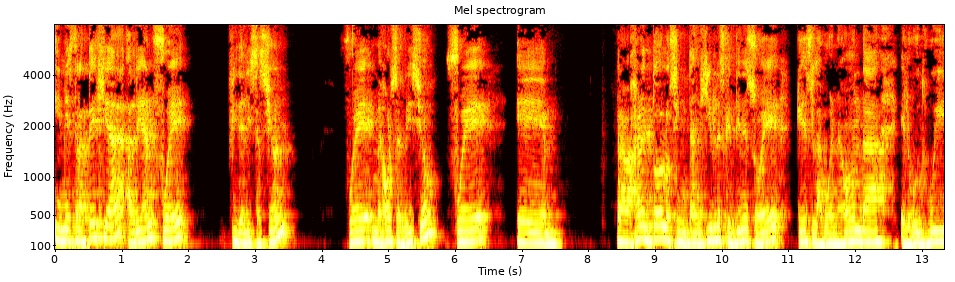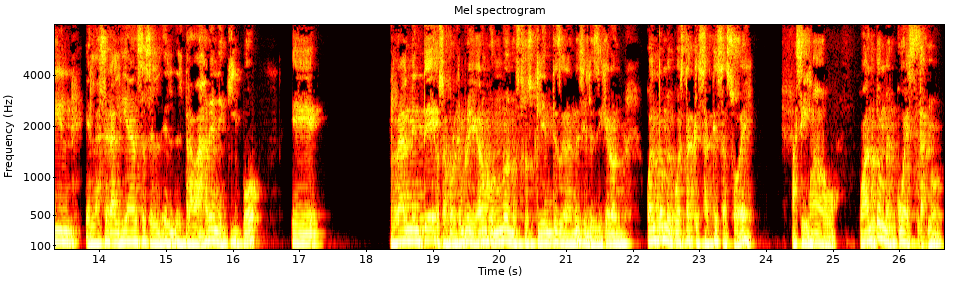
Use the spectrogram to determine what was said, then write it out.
y mi estrategia, Adrián, fue fidelización, fue mejor servicio, fue eh, trabajar en todos los intangibles que tiene SOE, que es la buena onda, el goodwill, el hacer alianzas, el, trabajar en equipo. Eh, realmente, o sea, por ejemplo, llegaron con uno de nuestros clientes grandes y les dijeron, ¿cuánto me cuesta que saques a Zoe? Así. Wow. ¿Cuánto me cuesta? ¿No?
